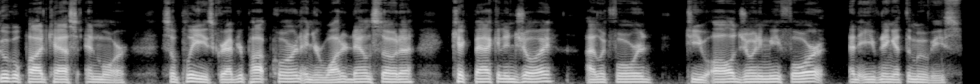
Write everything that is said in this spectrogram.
Google Podcasts, and more. So please grab your popcorn and your watered down soda, kick back and enjoy. I look forward to you all joining me for an evening at the movies.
